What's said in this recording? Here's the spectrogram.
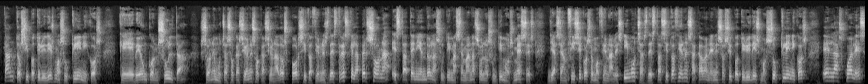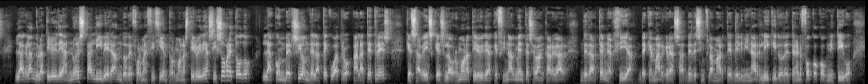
tantos hipotiroidismos subclínicos que veo en consulta son en muchas ocasiones ocasionados por situaciones de estrés que la persona está teniendo en las últimas semanas o en los últimos meses, ya sean físicos o emocionales. Y muchas de estas situaciones acaban en esos hipotiroidismos subclínicos en las cuales la glándula tiroidea no está liberando de forma eficiente hormonas tiroideas y sobre todo la conversión de la T4 a la T3, que sabéis que es la hormona tiroidea que finalmente se va a encargar de darte energía, de quemar grasa, de desinflamarte, de eliminar líquido, de tener foco cognitivo.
